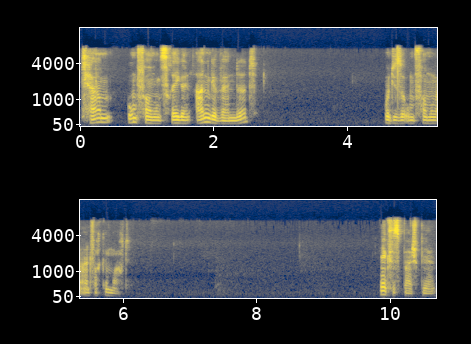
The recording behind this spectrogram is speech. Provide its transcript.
Termumformungsregeln angewendet und diese Umformung einfach gemacht. Nächstes Beispiel.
